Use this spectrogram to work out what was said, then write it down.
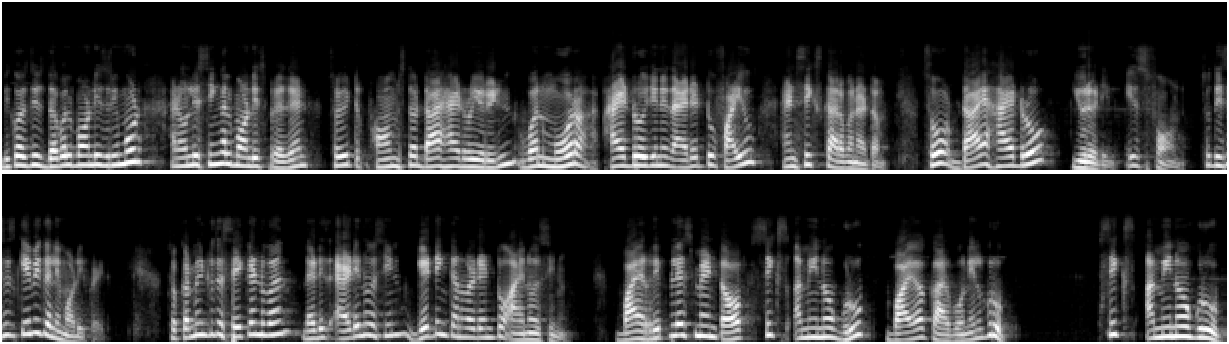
because this double bond is removed and only single bond is present. So it forms the dihydrouridine. One more hydrogen is added to 5 and 6 carbon atom. So dihydrouridine is formed. So this is chemically modified. So coming to the second one that is adenosine getting converted into inosine by replacement of 6 amino group by a carbonyl group. 6 amino group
